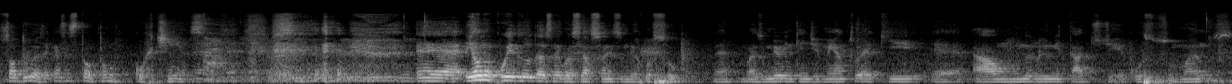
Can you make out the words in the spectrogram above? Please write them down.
Só duas, é que essas estão tão curtinhas. é, eu não cuido das negociações do Mercosul. Né? Mas o meu entendimento é que é, há um número limitado de recursos humanos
